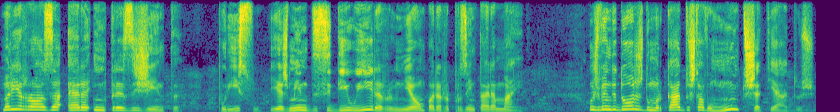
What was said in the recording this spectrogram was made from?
Maria Rosa era intransigente, por isso Yasmin decidiu ir à reunião para representar a mãe. Os vendedores do mercado estavam muito chateados.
